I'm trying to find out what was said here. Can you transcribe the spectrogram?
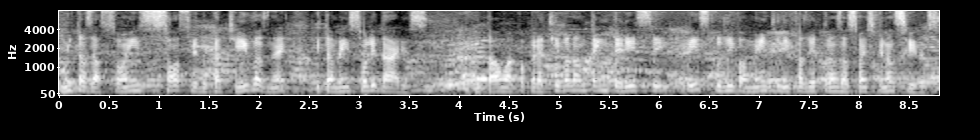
muitas ações socioeducativas né, e também solidárias. Então, a cooperativa não tem interesse exclusivamente de fazer transações financeiras.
